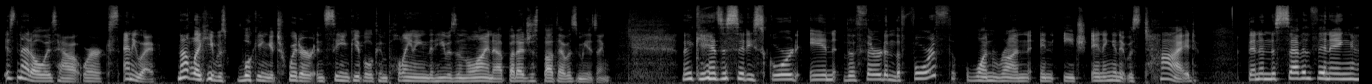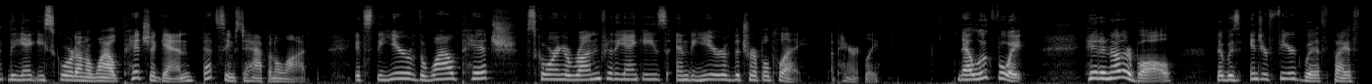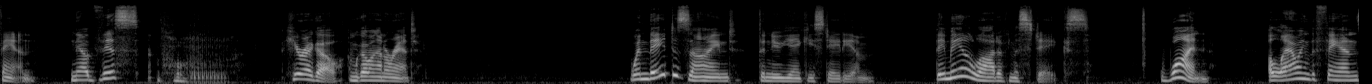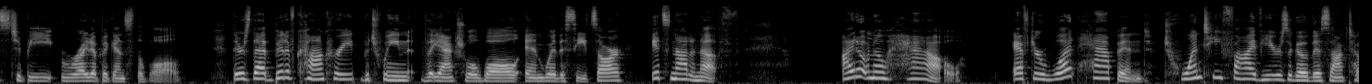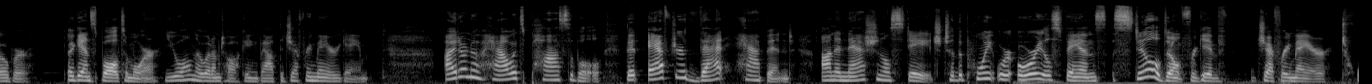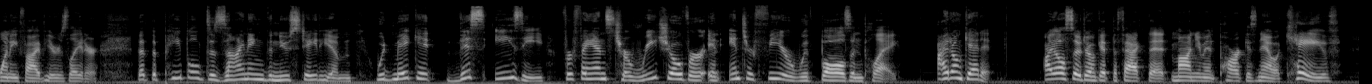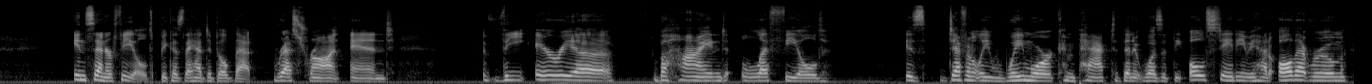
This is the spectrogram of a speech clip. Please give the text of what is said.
Isn't that always how it works? Anyway, not like he was looking at Twitter and seeing people complaining that he was in the lineup, but I just thought that was amusing. Then Kansas City scored in the third and the fourth, one run in each inning, and it was tied. Then in the seventh inning, the Yankees scored on a wild pitch again. That seems to happen a lot. It's the year of the wild pitch, scoring a run for the Yankees, and the year of the triple play, apparently. Now, Luke Voit hit another ball that was interfered with by a fan. Now, this. Here I go. I'm going on a rant. When they designed the new Yankee Stadium, they made a lot of mistakes. One, allowing the fans to be right up against the wall. There's that bit of concrete between the actual wall and where the seats are. It's not enough. I don't know how. After what happened 25 years ago this October against Baltimore, you all know what I'm talking about, the Jeffrey Maier game. I don't know how it's possible that after that happened on a national stage, to the point where Orioles fans still don't forgive Jeffrey Maier 25 years later, that the people designing the new stadium would make it this easy for fans to reach over and interfere with balls in play. I don't get it. I also don't get the fact that Monument Park is now a cave in center field because they had to build that restaurant and the area behind left field is definitely way more compact than it was at the old stadium. You had all that room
